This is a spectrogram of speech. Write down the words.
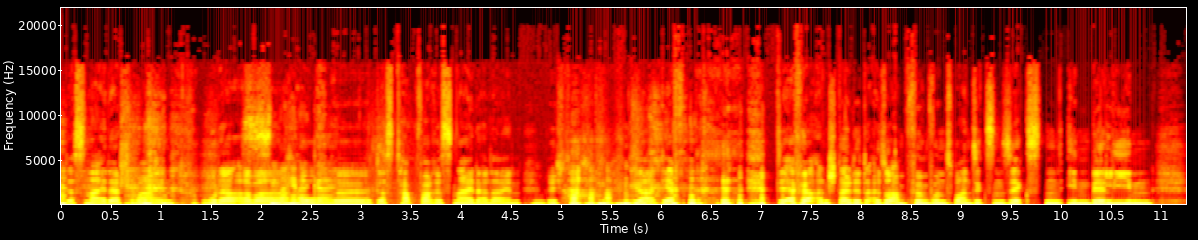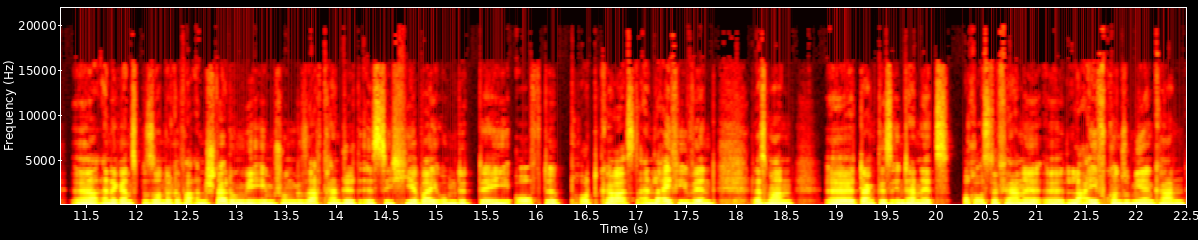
Das Snyder-Schwein oder aber Snyder auch äh, das tapfere Snyderlein. Richtig. ja, der, der veranstaltet also am 25.06. in Berlin äh, eine ganz besondere Veranstaltung. Wie eben schon gesagt, handelt es sich hierbei um The Day of the Podcast. Ein Live-Event, das man äh, dank des Internets auch aus der Ferne äh, live konsumieren kann,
